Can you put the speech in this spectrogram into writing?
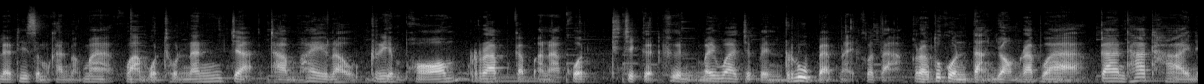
และที่สำคัญมากๆ ความอดทนนั้นจะทำให้เราเตรียมพร้อมรับกับอนาคต ที่จะเกิดขึ้นไม่ว่าจะเป็นรูปแบบไหนก็ตาม เราทุกคนต่างยอมรับว่าการท้าทายใน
